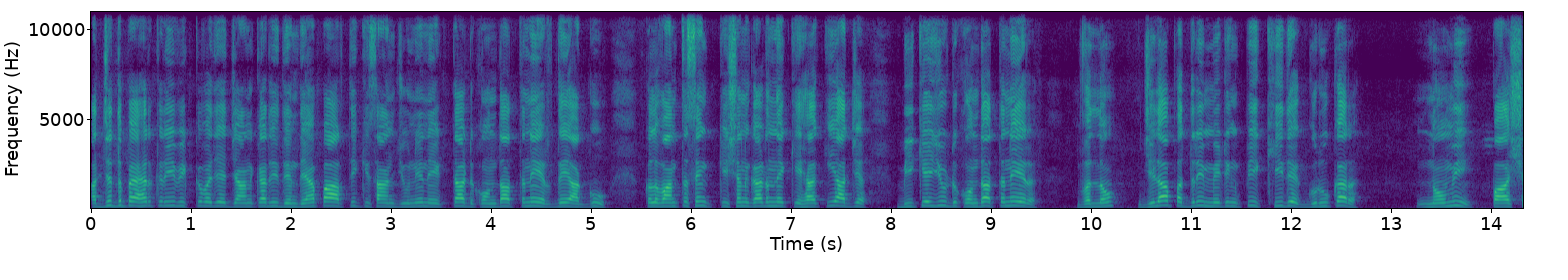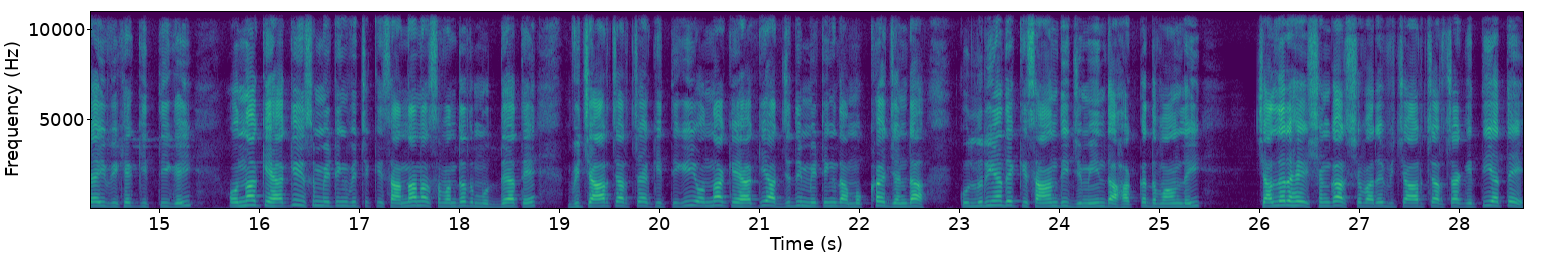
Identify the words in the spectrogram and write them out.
ਅੱਜ ਦੁਪਹਿਰ ਕਰੀਬ 1 ਵਜੇ ਜਾਣਕਾਰੀ ਦਿੰਦਿਆਂ ਭਾਰਤੀ ਕਿਸਾਨ ਯੂਨੀਅਨ ਏਕਤਾ ਡਕੌਂਦਾ ਧਨੇਰ ਦੇ ਆਗੂ ਕੁਲਵੰਤ ਸਿੰਘ ਕਿਸ਼ਨਗੜ੍ਹ ਨੇ ਕਿਹਾ ਕਿ ਅੱਜ ਬੀਕੇਯੂ ਡਕੌਂਦਾ ਧਨੇਰ ਵੱਲੋਂ ਜ਼ਿਲ੍ਹਾ ਪੱਧਰੀ ਮੀਟਿੰਗ ਭੀਖੀ ਦੇ ਗੁਰੂ ਘਰ ਨੌਵੀਂ ਪਾਤਸ਼ਾਹੀ ਵਿਖੇ ਕੀਤੀ ਗਈ। ਉਹਨਾਂ ਕਿਹਾ ਕਿ ਇਸ ਮੀਟਿੰਗ ਵਿੱਚ ਕਿਸਾਨਾਂ ਨਾਲ ਸੰਬੰਧਿਤ ਮੁੱਦਿਆਂ ਤੇ ਵਿਚਾਰ ਚਰਚਾ ਕੀਤੀ ਗਈ। ਉਹਨਾਂ ਕਿਹਾ ਕਿ ਅੱਜ ਦੀ ਮੀਟਿੰਗ ਦਾ ਮੁੱਖ ਏਜੰਡਾ ਕੁੱਲਰੀਆਂ ਦੇ ਕਿਸਾਨ ਦੀ ਜ਼ਮੀਨ ਦਾ ਹੱਕ ਦਿਵਾਉਣ ਲਈ ਚੱਲ ਰਹੇ ਸੰਘਰਸ਼ ਬਾਰੇ ਵਿਚਾਰ ਚਰਚਾ ਕੀਤੀ ਅਤੇ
